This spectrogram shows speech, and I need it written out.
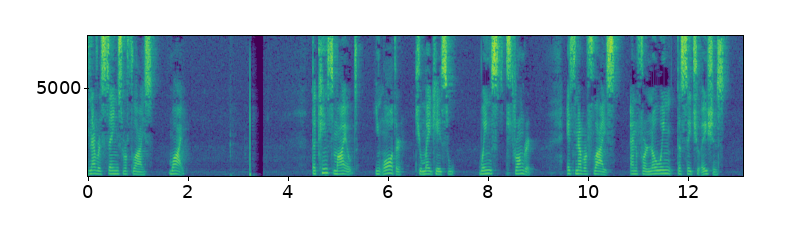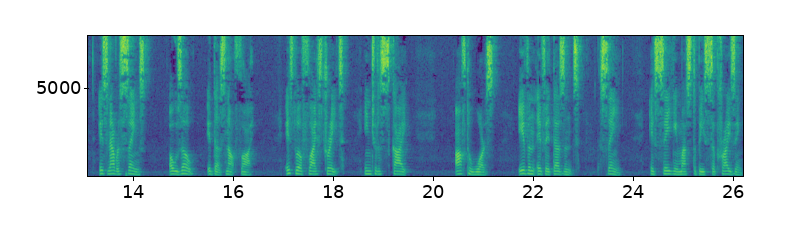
never sings or flies. Why? The king smiled. In order to make its wings stronger, it never flies and for knowing the situations. It never sings, although it does not fly. It will fly straight into the sky afterwards, even if it doesn't sing. Its singing must be surprising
